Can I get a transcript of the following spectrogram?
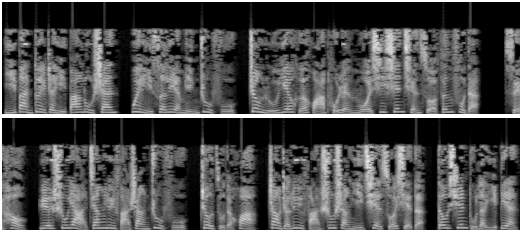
一半对着以巴路山，为以色列民祝福，正如耶和华仆人摩西先前所吩咐的。随后，约书亚将律法上祝福咒诅的话，照着律法书上一切所写的，都宣读了一遍。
